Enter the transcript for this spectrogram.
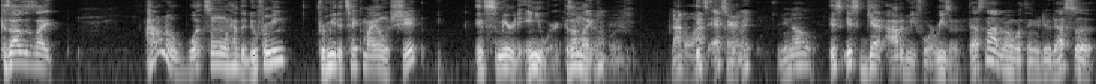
Cause I was just like, I don't know what someone would have to do for me for me to take my own shit and smear it anywhere. Cause I'm like, Not a lot. it's excrement. You know, It's it's get out of me for a reason. that's not a normal thing to do. That's a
